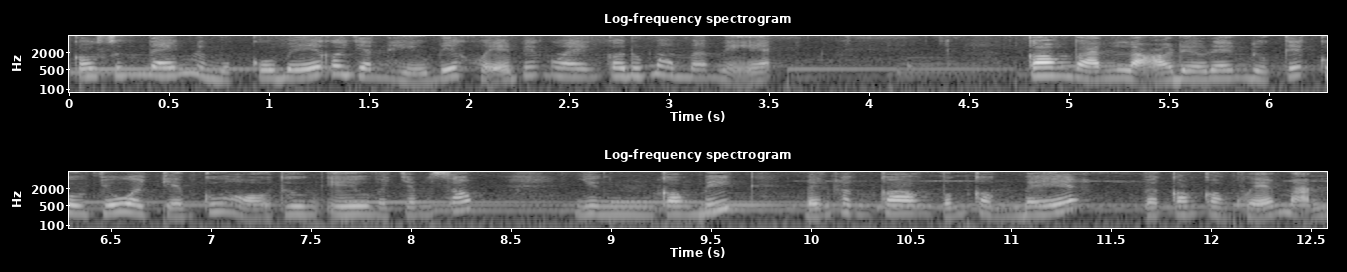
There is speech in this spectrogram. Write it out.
Con xứng đáng là một cô bé có danh hiệu bé khỏe bé ngoan có đúng không ba mẹ? Con và anh Lọ đều đang được các cô chú ở trạm cứu hộ thương yêu và chăm sóc. Nhưng con biết bản thân con vẫn còn bé và con còn khỏe mạnh,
